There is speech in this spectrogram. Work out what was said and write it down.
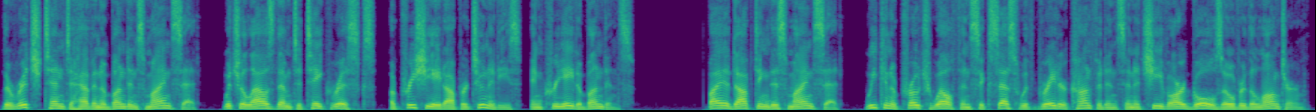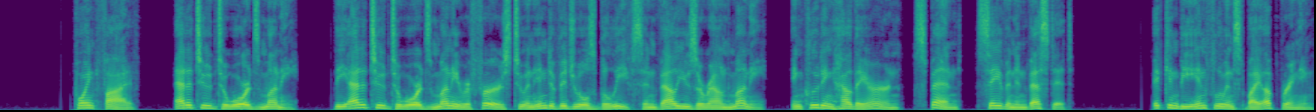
The rich tend to have an abundance mindset, which allows them to take risks, appreciate opportunities, and create abundance. By adopting this mindset, we can approach wealth and success with greater confidence and achieve our goals over the long term. Point 5 Attitude towards money. The attitude towards money refers to an individual's beliefs and values around money, including how they earn, spend, save, and invest it. It can be influenced by upbringing,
